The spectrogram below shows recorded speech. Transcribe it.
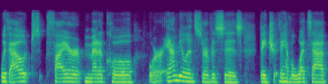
without fire medical or ambulance services they tr- they have a WhatsApp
